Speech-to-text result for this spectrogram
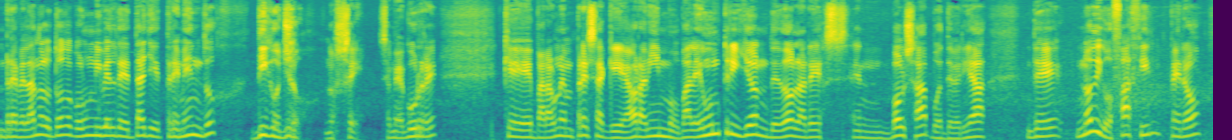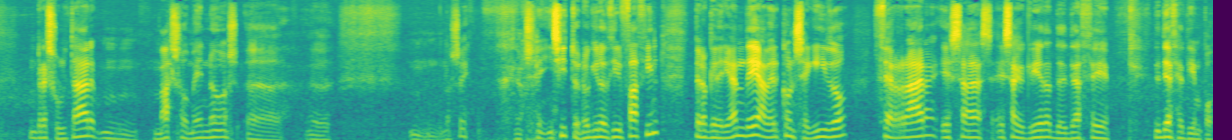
revelándolo todo con un nivel de detalle tremendo, digo yo, no sé, se me ocurre que para una empresa que ahora mismo vale un trillón de dólares en bolsa, pues debería de, no digo fácil, pero resultar mm, más o menos... Eh, eh, Mm, no sé, no sé, insisto, no quiero decir fácil, pero que deberían de haber conseguido cerrar esas, esas grietas desde hace, desde hace tiempo.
